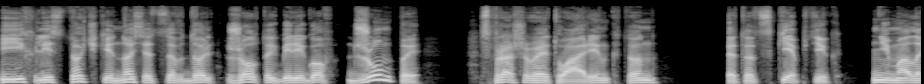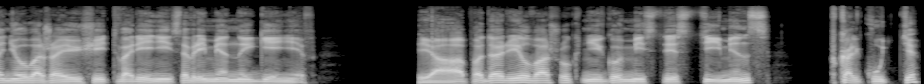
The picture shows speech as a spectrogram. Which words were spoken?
и их листочки носятся вдоль желтых берегов Джумпы? Спрашивает Уарингтон, этот скептик, немало не уважающий творений современных гениев. «Я подарил вашу книгу миссис Тименс в Калькутте»,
